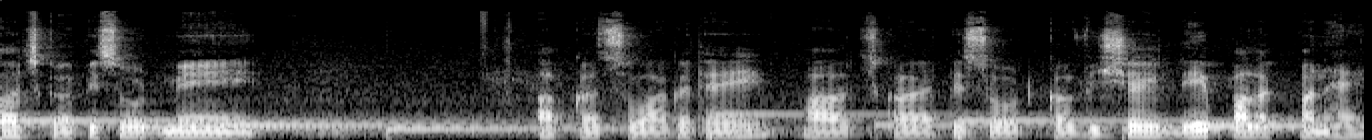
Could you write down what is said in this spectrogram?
आज का एपिसोड में आपका स्वागत है। आज का एपिसोड का विषय ले पालकपन है।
